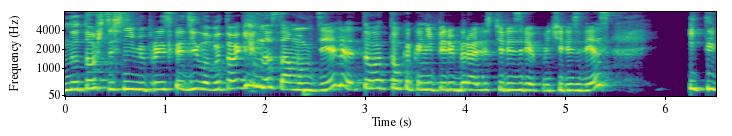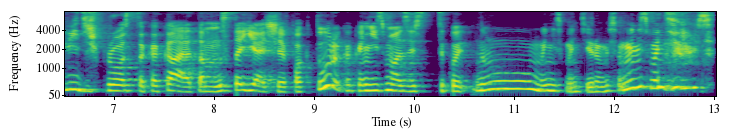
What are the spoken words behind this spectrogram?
Но то, что с ними происходило в итоге на самом деле, то, то как они перебирались через реку и через лес, и ты видишь просто, какая там настоящая фактура, как они смазались. Ты такой, ну, мы не смонтируемся, мы не смонтируемся.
